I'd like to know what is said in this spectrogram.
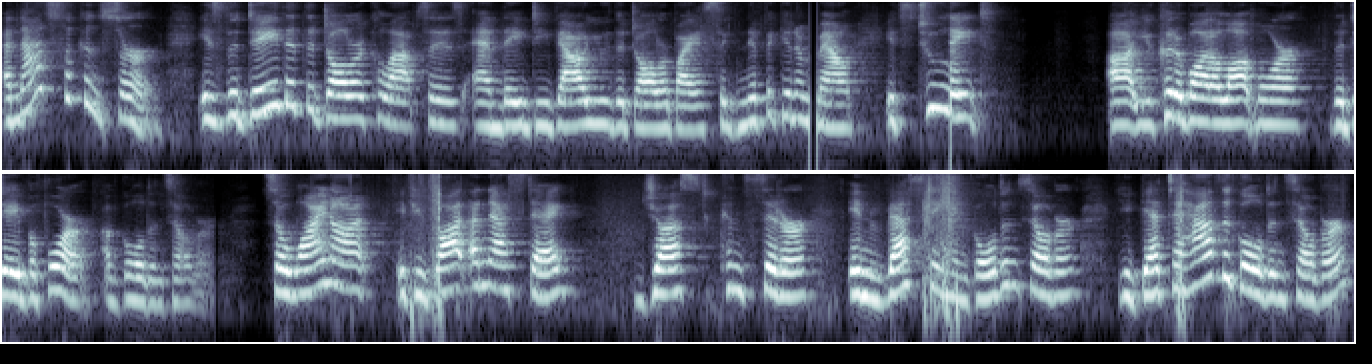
And that's the concern is the day that the dollar collapses and they devalue the dollar by a significant amount, it's too late. Uh, you could have bought a lot more the day before of gold and silver. So why not, if you've got a nest egg, just consider investing in gold and silver. You get to have the gold and silver.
